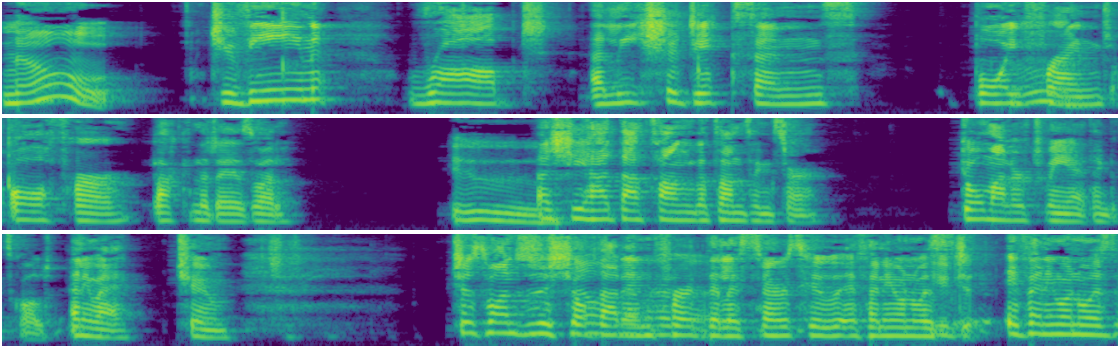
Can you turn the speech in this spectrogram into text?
No. Javine robbed Alesha Dixon's boyfriend off her back in the day as well. Ooh. And she had that song that's on SingStar. Don't matter to me, I think it's called. Anyway, tune. Just wanted to shove No, that in for the listeners who, if anyone was, ju- if anyone was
